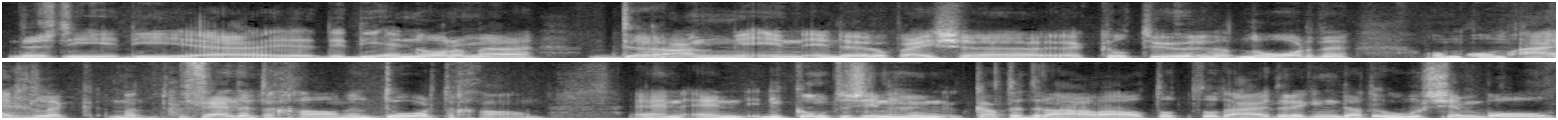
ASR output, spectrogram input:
Dus die, die, eh, die, die enorme drang in, in de Europese eh, cultuur, in het noorden. Om, om eigenlijk met verder te gaan en door te gaan. En, en die komt dus in hun kathedraal al tot, tot uitdrukking, dat oersymbool.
